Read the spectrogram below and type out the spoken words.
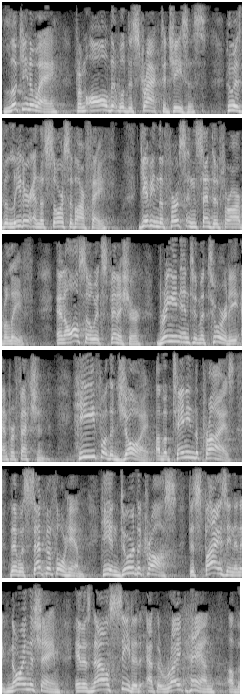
Looking away from all that will distract to Jesus, who is the leader and the source of our faith, giving the first incentive for our belief, and also its finisher, bringing into maturity and perfection. He, for the joy of obtaining the prize that was set before him, he endured the cross, despising and ignoring the shame, and is now seated at the right hand of the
